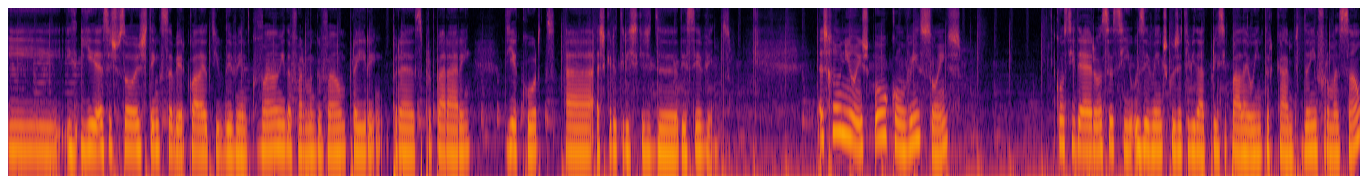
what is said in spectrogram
E, e, e, essas pessoas têm que saber qual é o tipo de evento que vão e da forma que vão para irem para se prepararem de acordo às características de, desse evento. As reuniões ou convenções consideram-se assim os eventos cuja atividade principal é o intercâmbio da informação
